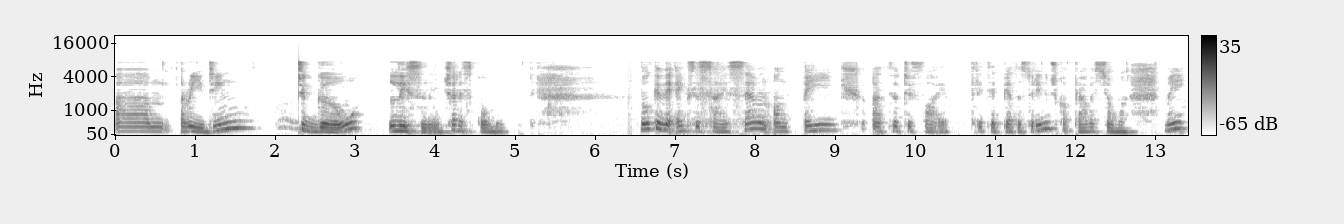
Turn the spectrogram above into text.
um, reading, to go, listening через кому. Look at the exercise 7 on page uh, 35. 35 сторіночка, вправа 7. Make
